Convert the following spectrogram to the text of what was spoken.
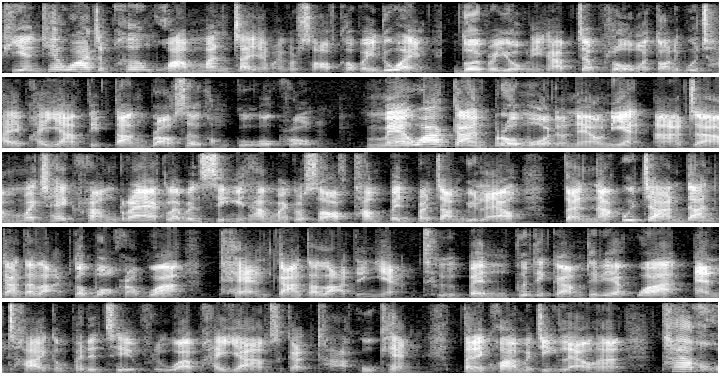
เพียงแค่ว่าจะเพิ่มความมั่นใจจาก Microsoft เข้าไปด้วย โดยประโยคนี้ครับ จะโผล่มาตอนที่ผู้ใช้พยายามติดตั้งเบราว์เซอร์ของ Google Chrome แม้ว่าการโปรโมทแนวเนี้ยอาจจะไม่ใช่ครั้งแรก และเป็นสิ่งที่ทาง Microsoft ทำเป็นประจำอยู่แล้ว แต่นักวิจารณ์ด้านการตลาดก็บอกครับว่า แผนการตลาดอย่างเงี้ยถือเป็นพฤติกรรมที่เรียกว่า anti competitive หรือว่าพยายามสกัดขาคู่แข่ง แต่ในความเป็นจริงแล้วฮะ ถ้าค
